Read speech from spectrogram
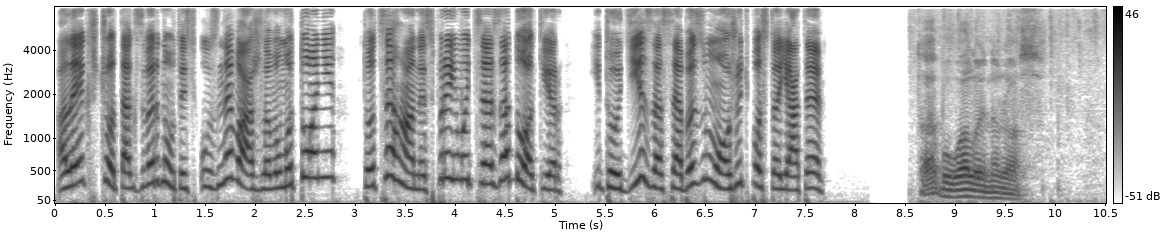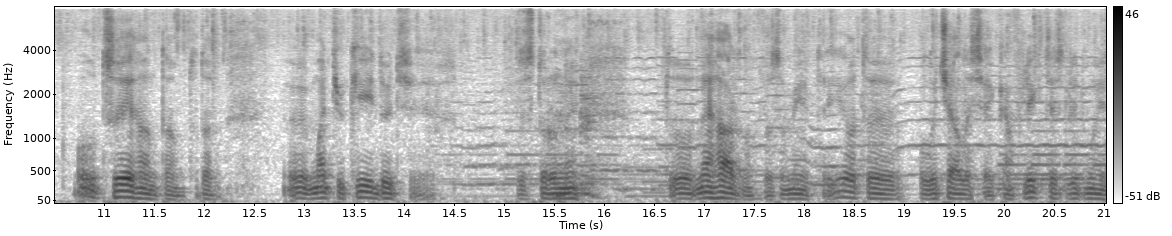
Але якщо так звернутись у зневажливому тоні, то цигани сприймуть це за докір, і тоді за себе зможуть постояти. Та бувало і не раз. У циган там туди е, матюки йдуть е, зі сторони, то негарно, розумієте. І от е, получалися і конфлікти з людьми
